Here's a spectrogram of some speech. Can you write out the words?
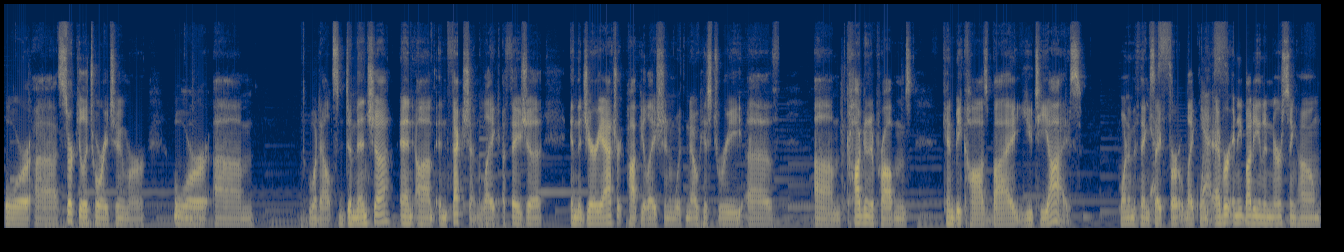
or uh, circulatory tumor, or um, what else? Dementia and um, infection, like aphasia in the geriatric population with no history of um, cognitive problems, can be caused by UTIs. One of the things yes. they, for, like, whenever yes. anybody in a nursing home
